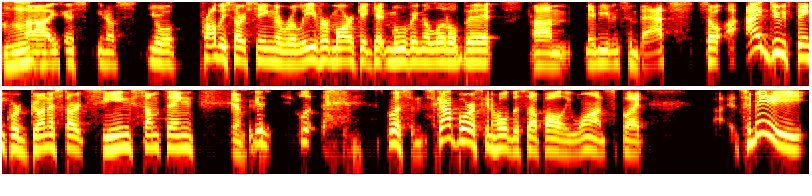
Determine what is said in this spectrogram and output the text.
Mm-hmm. Uh, he's going to, you know, you'll probably start seeing the reliever market get moving a little bit, um, maybe even some bats. So I, I do think we're going to start seeing something yeah. because listen, Scott Boras can hold this up all he wants, but uh, to me,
